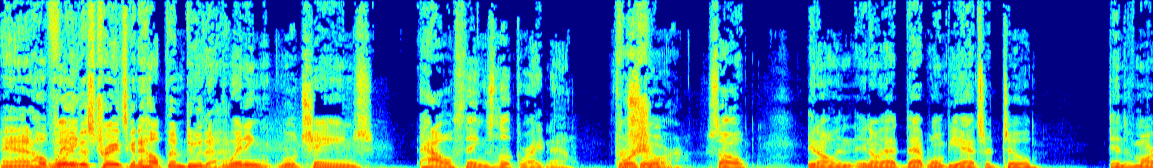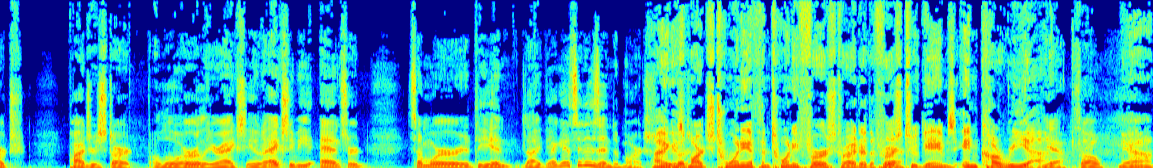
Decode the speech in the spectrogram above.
And hopefully, Winning- this trade's going to help them do that. Winning will change how things look right now, for, For sure. sure. So, you know, and you know that that won't be answered till end of March. Padres start a little earlier. Actually, it'll actually be answered somewhere at the end. Like I guess it is end of March. I think it's March 20th and 21st, right? Are the first Yeah. two games in Korea. Yeah. So yeah.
